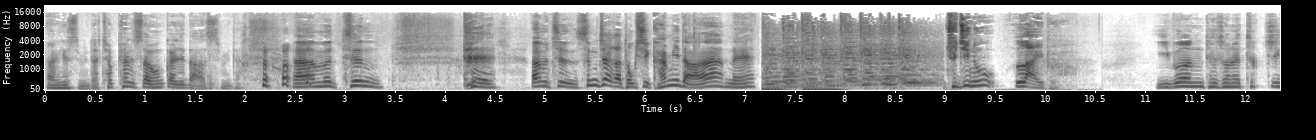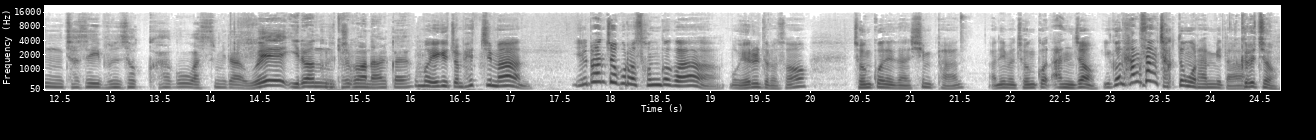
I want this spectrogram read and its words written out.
알겠습니다. 첩혈 싸움까지 나왔습니다. 아무튼 네. 아무튼 승자가 독식합니다. 네. 주진우 라이브 이번 대선의 특징 자세히 분석하고 왔습니다. 왜 이런 그렇죠. 결과가 나올까요? 뭐 얘기 좀 했지만 일반적으로 선거가 뭐 예를 들어서 정권에 대한 심판 아니면 정권 안정 이건 항상 작동을 합니다. 그렇죠.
